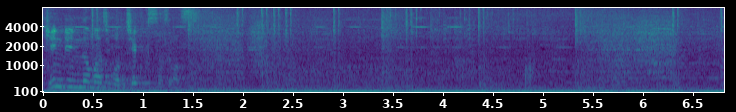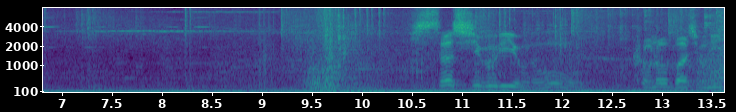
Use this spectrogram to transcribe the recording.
近隣の町もチェックさせます。久しぶりよのこの場所に立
